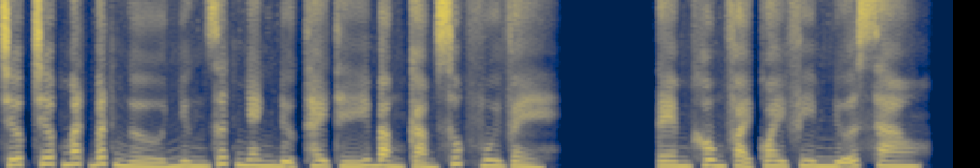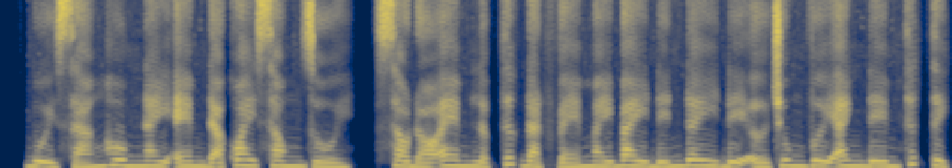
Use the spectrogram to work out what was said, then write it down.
chớp chớp mắt bất ngờ nhưng rất nhanh được thay thế bằng cảm xúc vui vẻ. Em không phải quay phim nữa sao? Buổi sáng hôm nay em đã quay xong rồi, sau đó em lập tức đặt vé máy bay đến đây để ở chung với anh đêm thất tịch.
